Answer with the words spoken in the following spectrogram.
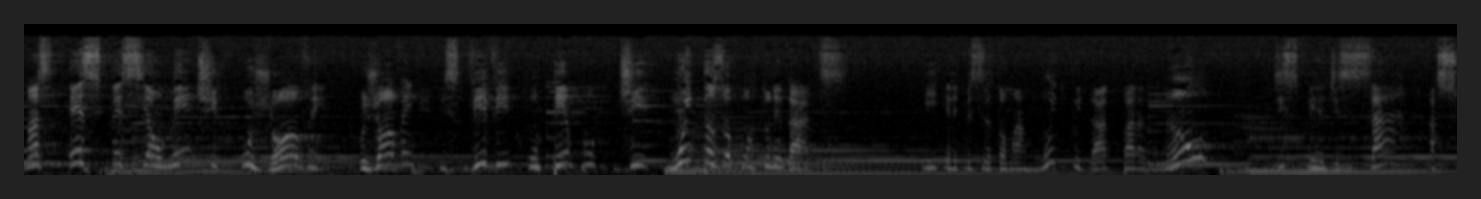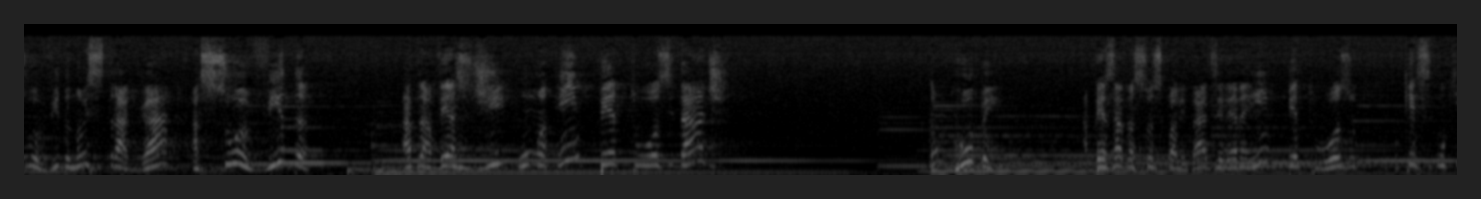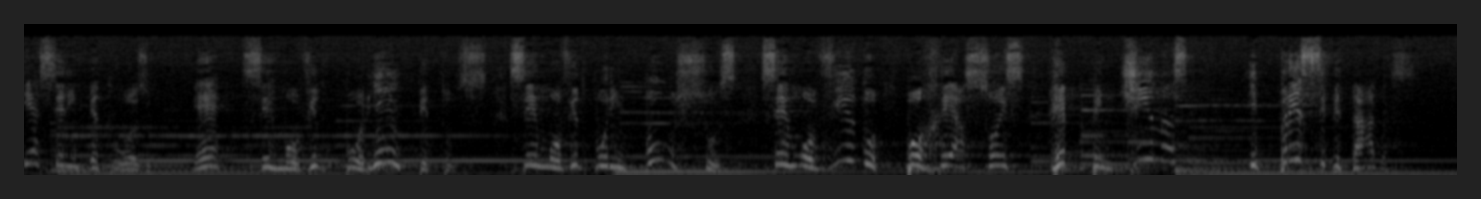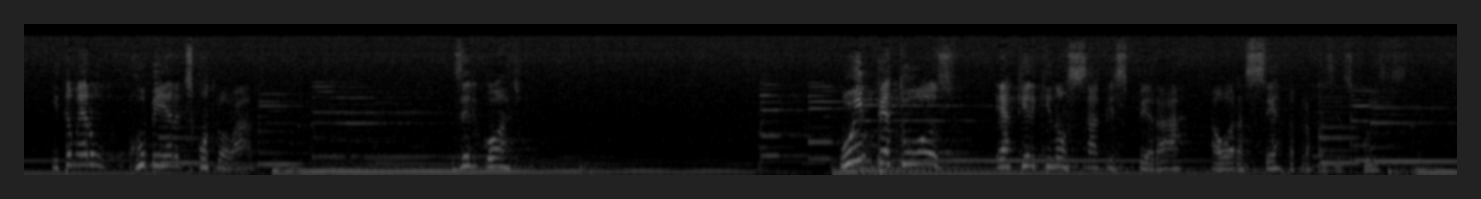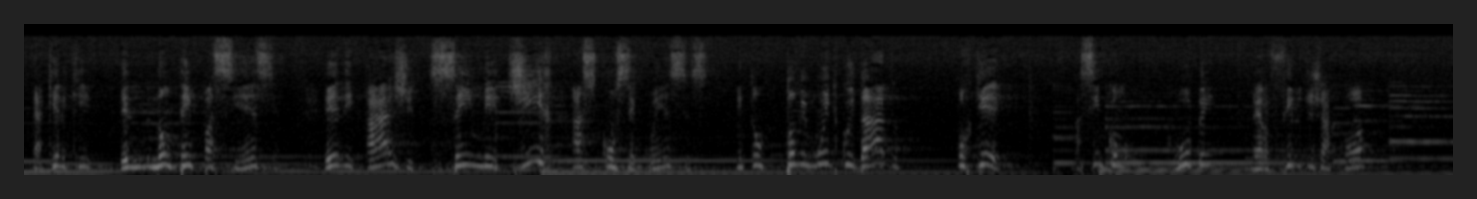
mas especialmente o jovem. O jovem vive um tempo de muitas oportunidades e ele precisa tomar muito cuidado para não desperdiçar a sua vida, não estragar a sua vida através de uma impetuosidade. Então, Rubem, apesar das suas qualidades, ele era impetuoso. O que, o que é ser impetuoso? É ser movido por ímpetos, ser movido por impulsos, ser movido por reações repentinas e precipitadas. Então era um, Rubem era descontrolado. Misericórdia. O impetuoso é aquele que não sabe esperar a hora certa para fazer as coisas. É aquele que ele não tem paciência. Ele age sem medir as consequências. Então, tome muito cuidado, porque assim como Rubem era filho de Jacó,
